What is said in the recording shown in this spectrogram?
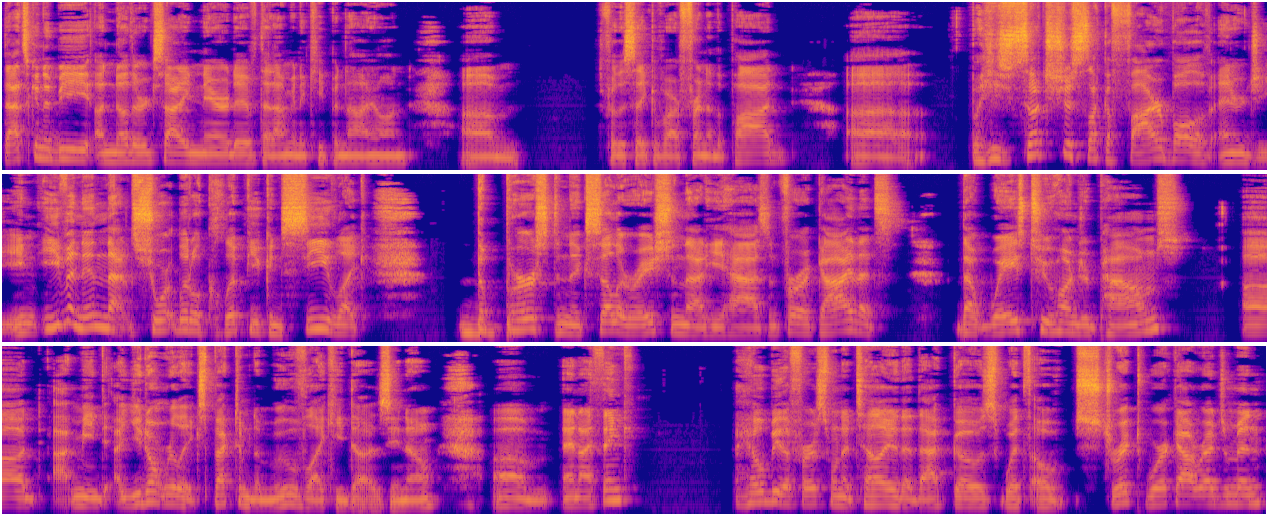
that's going to be another exciting narrative that I'm going to keep an eye on um, for the sake of our friend of the pod. Uh, but he's such just like a fireball of energy. And even in that short little clip, you can see like the burst and acceleration that he has. And for a guy that's that weighs 200 pounds, uh, I mean, you don't really expect him to move like he does, you know? Um, and I think he'll be the first one to tell you that that goes with a strict workout regimen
